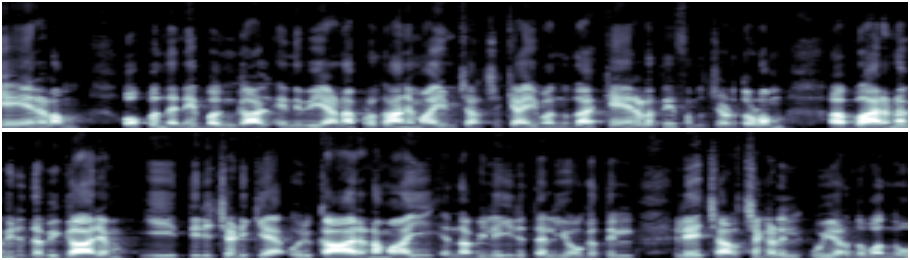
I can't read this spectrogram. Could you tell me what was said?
കേരളം ഒപ്പം തന്നെ ബംഗാൾ എന്നിവയാണ് പ്രധാനമായും ചർച്ചയ്ക്കായി വന്നത്. കേരളത്തെ സംബന്ധിച്ചിടത്തോളം ഭരണവിരുദ്ധ വികാരം ഈ തിരിച്ചടിക്ക് ഒരു കാരണമായി എന്ന വിലയിരുത്തൽ യോഗത്തിൽ ലെ ചർച്ചകളിൽ ഉയർന്നു വന്നു.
